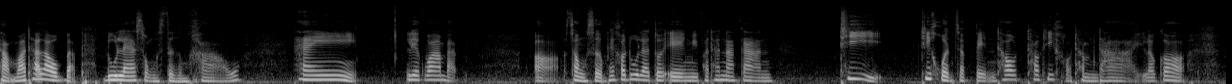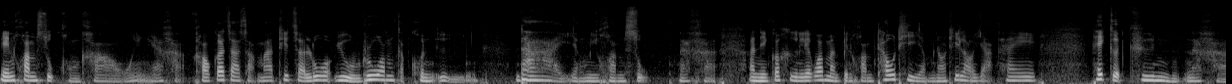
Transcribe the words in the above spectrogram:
ถามว่าถ้าเราแบบดูแลส่งเสริมเขา ให้เรียกว่าแบบส่งเสริมให้เขาดูแลตัวเองมีพัฒนาการที่ที่ควรจะเป็นเท่าเท่าที่เขาทำได้ แล้วก็เน้นความสุขของเขาอย่างเงี้ยค่ะ เขาก็จะสามารถที่จะร่วมอยู่ร่วมกับคนอื่น ได้อย่างมีความสุขนะคะ อันนี้ก็คือเรียกว่ามันเป็นความเท่าเทียมเนาะที่เราอยากให้ให้เกิดขึ้นนะคะ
